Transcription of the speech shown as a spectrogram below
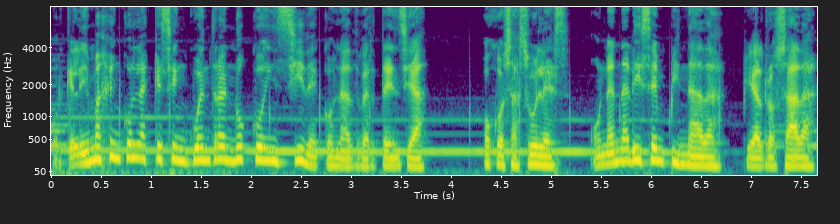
porque la imagen con la que se encuentra no coincide con la advertencia. Ojos azules, una nariz empinada, piel rosada,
